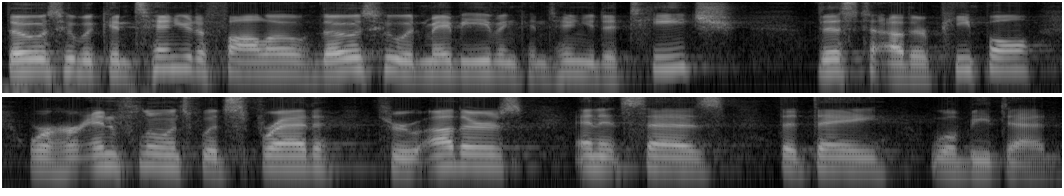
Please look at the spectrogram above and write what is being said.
Those who would continue to follow, those who would maybe even continue to teach this to other people, where her influence would spread through others, and it says that they will be dead.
